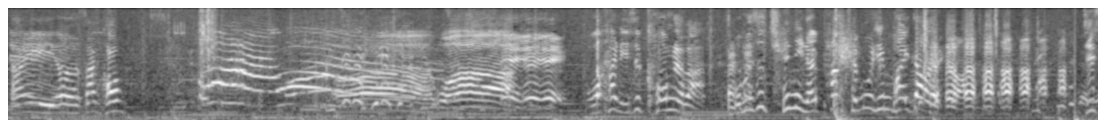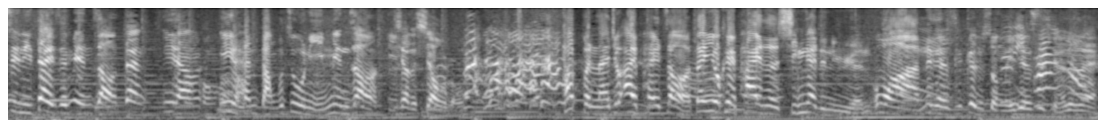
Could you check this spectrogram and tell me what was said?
一二三空。哇哇。哇！哎哎哎，我看你是空的吧？我们是请你来拍陈木青拍照的。即使你戴着面罩，但依然依然挡不住你面罩底下的笑容。他本来就爱拍照，但又可以拍着心爱的女人，哇，那个是更爽的一件事情了，对不对？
